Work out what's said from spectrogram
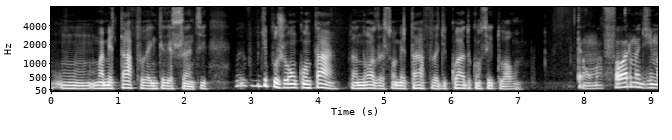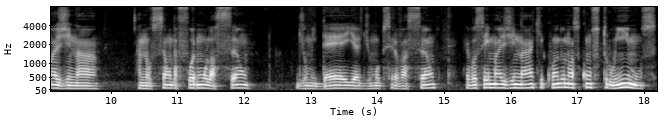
um, uma metáfora interessante. Eu vou pedir para o João contar para nós a sua metáfora de quadro conceitual. Então, uma forma de imaginar a noção da formulação de uma ideia, de uma observação, é você imaginar que quando nós construímos,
